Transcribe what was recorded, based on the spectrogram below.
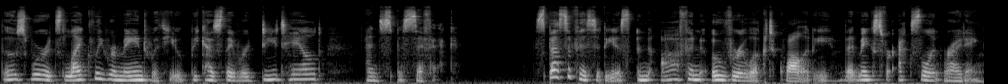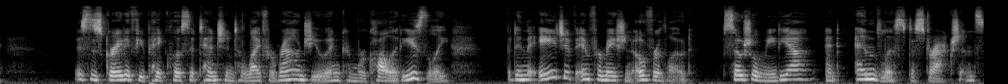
Those words likely remained with you because they were detailed and specific. Specificity is an often overlooked quality that makes for excellent writing. This is great if you pay close attention to life around you and can recall it easily, but in the age of information overload, social media, and endless distractions,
